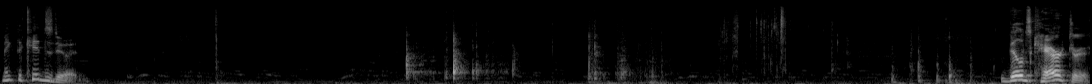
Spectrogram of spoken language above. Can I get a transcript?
Make the kids do it. Builds character.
